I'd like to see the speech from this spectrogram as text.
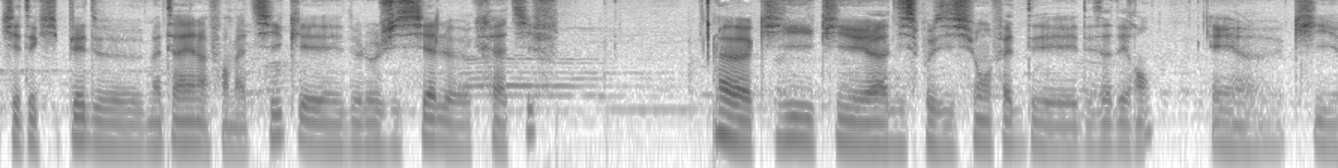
qui est équipée de matériel informatique et de logiciels créatifs, qui, qui est à disposition en fait des, des adhérents et qui,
